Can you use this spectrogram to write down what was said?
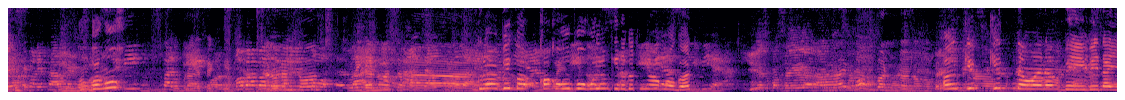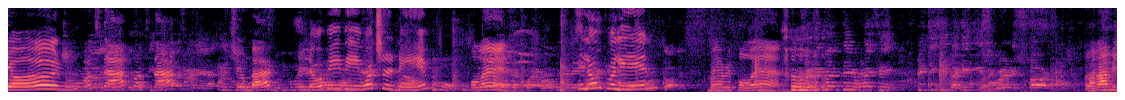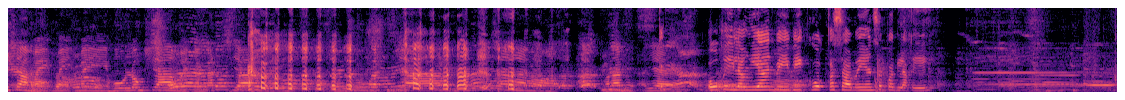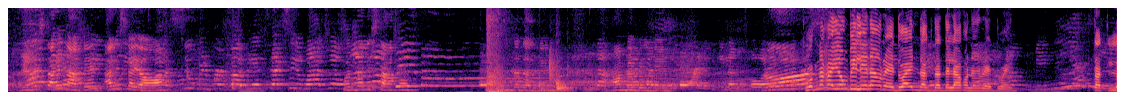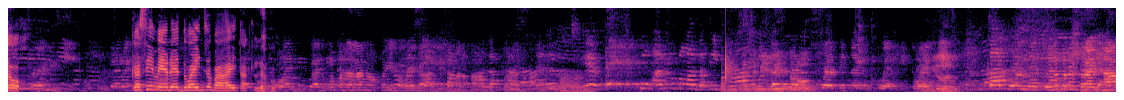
Ang bango. Sobrang effective siya. Ano lang to, oregano at saka... Grabe, ka kakaupo ko lang, kinagat niya ako agad. Yes, masaya. Ay, ang ganda naman. Ang cute-cute naman ng baby na yan. What's that? What's that? It's your bag? Hello, baby. What's your name? Pauline. Hello, Pauline. Mary Pauline. Marami siya. May, may, may hulog siya, may kagat siya, may, may sugat siya. Marami ano. Marami, yes. Okay lang yan, baby. Cook kasama yan sa paglaki. Listahin natin. Alis kayo. Magdalista ako. Huwag na kayong bili ng red wine. Nagdadala ko ng red wine. Tatlo. Kasi may red wine sa bahay, tatlo. Nagpapadala na ako yung bilhin na hindi naman nakaabot pa lang. Kung anong mga laking Si Bibi, tulog? swerte ngayong 2020. Yun. Sino ba nag-drive na?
